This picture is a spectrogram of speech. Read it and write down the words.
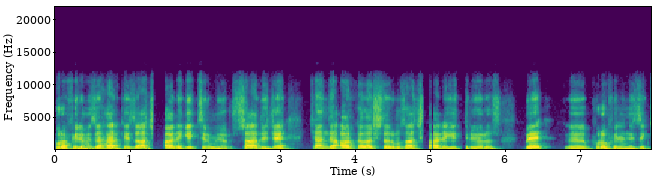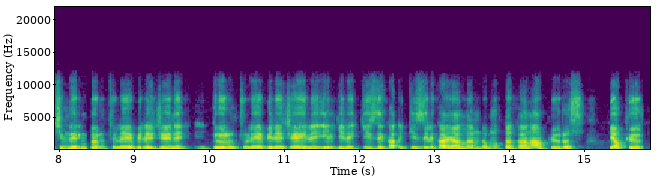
profilimizi herkese açık hale getirmiyoruz. Sadece kendi arkadaşlarımıza açık hale getiriyoruz ve e, profilinizi kimlerin görüntüleyebileceğini, görüntüleyebileceği ile ilgili gizlilik, gizlilik ayarlarında mutlaka ne yapıyoruz? Yapıyoruz.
